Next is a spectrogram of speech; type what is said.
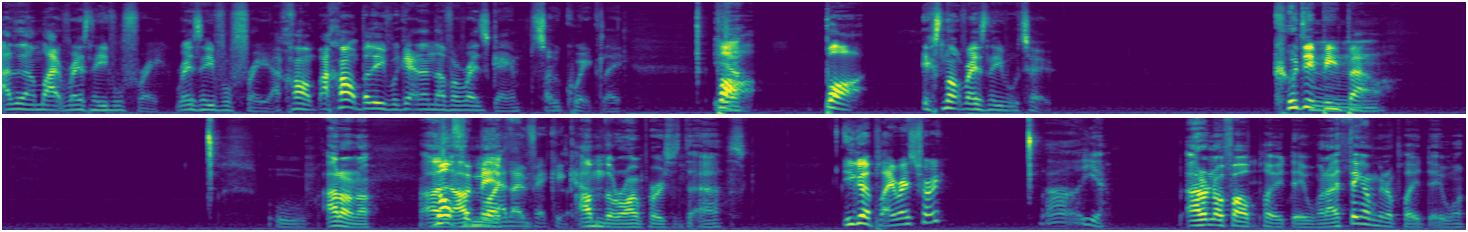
And then I'm like Resident Evil 3. Resident Evil 3. I can't I can't believe we're getting another Res game so quickly. But Yeah. but it's not Resident Evil 2. Could it be Hmm. better? Ooh, I don't know. I, Not for I'm me, like- I don't think it can. I'm the wrong person to ask. You gonna play Res 3? Uh, yeah. I don't know if I'll play it day one. I think I'm gonna play it day one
